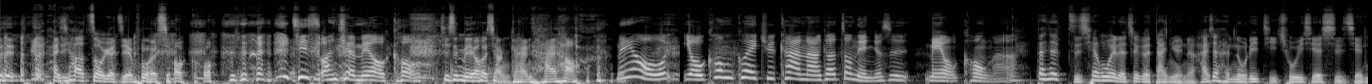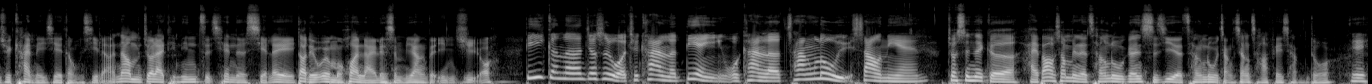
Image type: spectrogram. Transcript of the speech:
还是要做个节目的效果。其实完全没有空，其实没有想看，还好。没有，我有空会去看啊，可重点就是没有空啊。但是子倩为了这个单元呢，还是很努力挤出一些时间去看了一些东西啦。那我们就来听听子倩的血泪到底为我们换来了什么样的影剧哦。第一个呢，就是我去看了电影，我看了《苍鹭与少年》，就是那个海报上面的苍鹭跟实际的苍鹭长相差非常多。对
